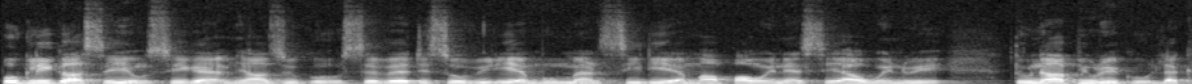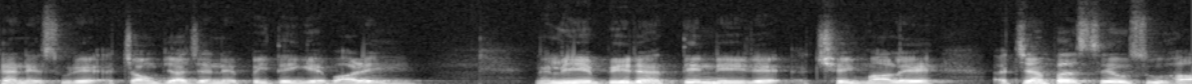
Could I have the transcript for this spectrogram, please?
ပုဂ္ဂလိကစေယုံစေကံအများစုကို Civil Disobedience Movement CDM မှာပါဝင်တဲ့ဆရာဝန်တွေတူနာပြုတွေကိုလက်ခံနေဆိုတဲ့အကြောင်းပြချက်နဲ့ပိတ်သိမ်းခဲ့ပါတယ်။ငလျင်ဘေးဒဏ်တင့်နေတဲ့အချိန်မှာလဲအကြမ်းဖက်စေအုပ်စုဟာ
